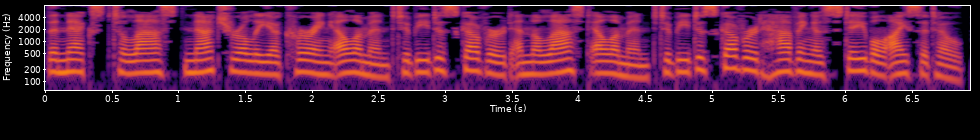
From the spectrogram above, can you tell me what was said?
the next to last naturally occurring element to be discovered and the last element to be discovered having a stable isotope.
